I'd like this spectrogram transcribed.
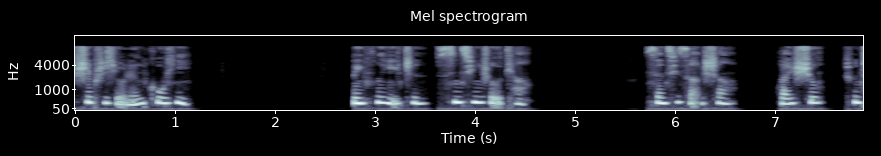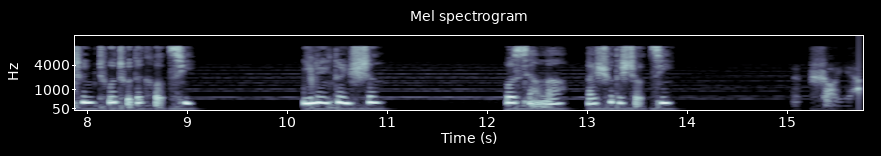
是不是有人故意？林峰一阵心惊肉跳。想起早上怀叔吞吞吐吐的口气，一律顿生。拨响了槐叔的手机。少爷啊，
